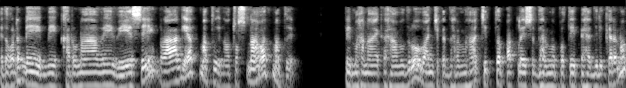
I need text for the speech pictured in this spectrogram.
එතකොට මේ මේ කරුණාවේ වේශයෙන් රාගයත් මතුවෙනවා තෘෂ්ණාවත් මතුවෙනවා. මේ මහානායක හාමුදුරුව වංචක ධර්ම හා චිත්තපක්ලේශ ධර්ම පොතේ පැහැදිලි කරනවා.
